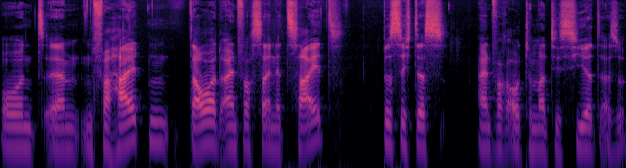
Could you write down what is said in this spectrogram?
Und ähm, ein Verhalten dauert einfach seine Zeit, bis sich das einfach automatisiert. Also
